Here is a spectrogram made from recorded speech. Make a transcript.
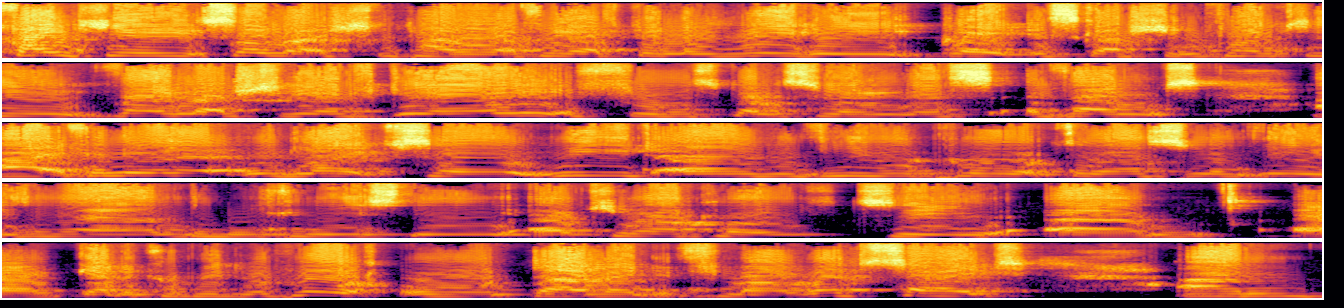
Thank you so much to the panel. I think that's been a really great discussion. Thank you very much to the FDA for sponsoring this event. Uh, if anyone would like to read our review report, there are some of these around, and you can use the uh, QR code to um, uh, get a copy of the report or download it from our website. Um,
